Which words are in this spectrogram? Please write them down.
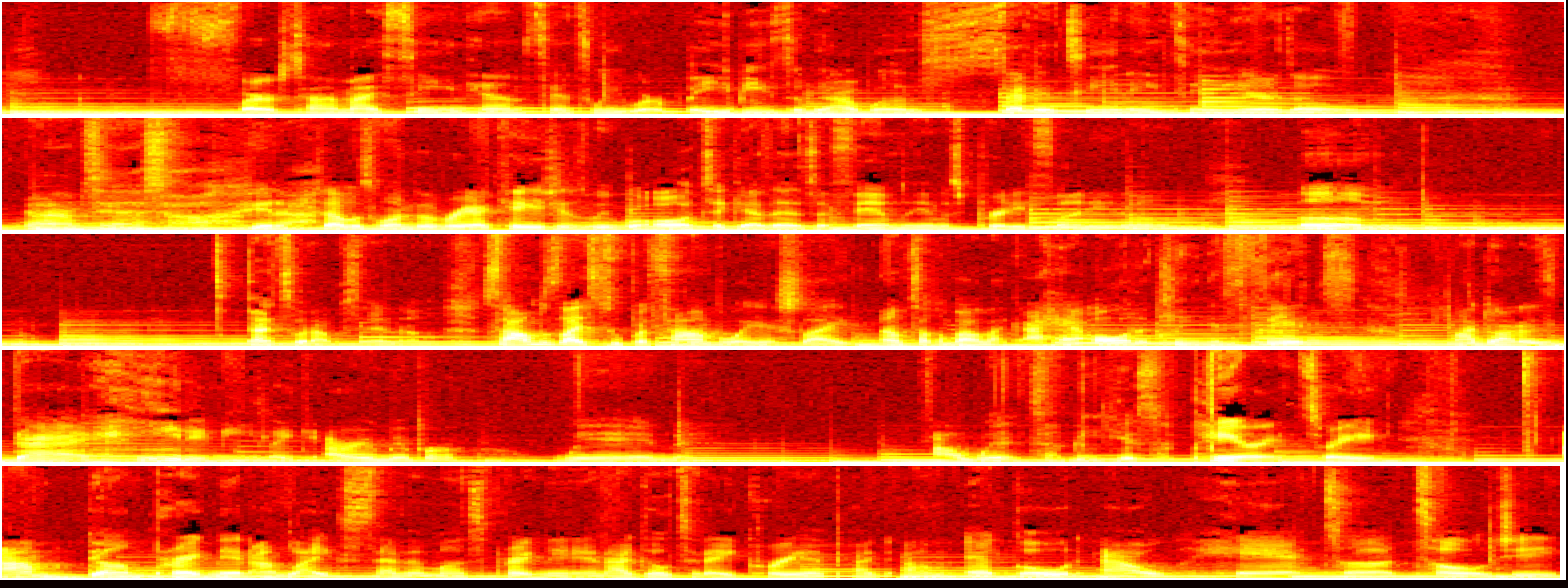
First time I seen him since we were babies, I was 17, 18 years old. You know what I'm saying? So, you know, that was one of the rare occasions we were all together as a family. It was pretty funny, though. Um, that's what I was saying though. So I was like super tomboyish. Like I'm talking about like I had all the cleanest fits. My daughter's dad hated me. Like I remember when I went to meet his parents, right? I'm dumb pregnant. I'm like seven months pregnant, and I go to their crib. I, am echoed out head to toe. G.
